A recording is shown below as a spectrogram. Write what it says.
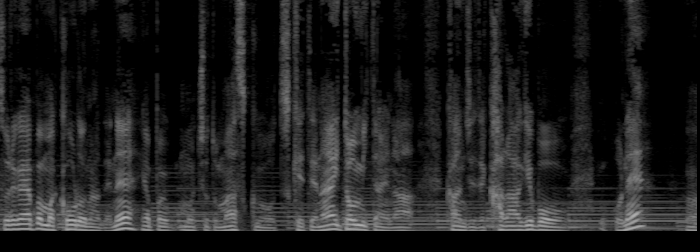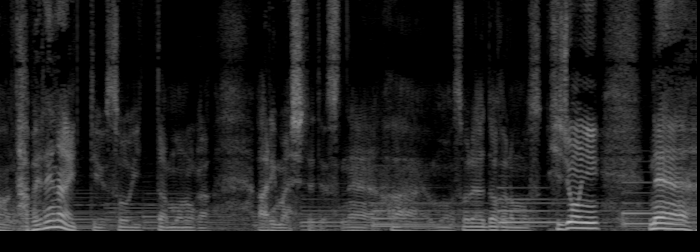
それがやっぱまあコロナでね、やっぱもうちょっとマスクをつけてないとみたいな感じで唐揚げ棒をね、うん、食べれないっていうそういったものがありましてですね。はい。もうそれはだからもう非常にね、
